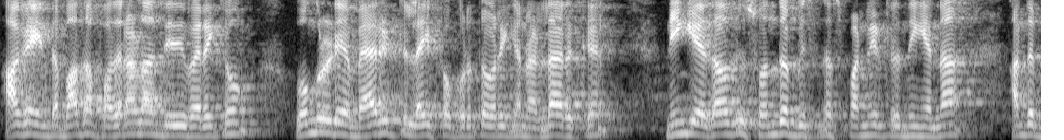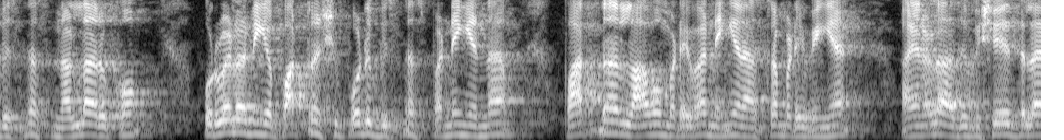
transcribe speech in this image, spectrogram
ஆக இந்த மாதம் பதினாலாம் தேதி வரைக்கும் உங்களுடைய மேரிட் லைஃப்பை பொறுத்த வரைக்கும் நல்லா இருக்குது நீங்கள் ஏதாவது சொந்த பிஸ்னஸ் பண்ணிகிட்டு இருந்தீங்கன்னா அந்த பிஸ்னஸ் நல்லாயிருக்கும் ஒருவேளை நீங்கள் பார்ட்னர்ஷிப்போடு பிஸ்னஸ் பண்ணிங்கன்னா பார்ட்னர் லாபம் அடைவா நீங்கள் நஷ்டம் அடைவீங்க. அதனால் அது விஷயத்தில்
